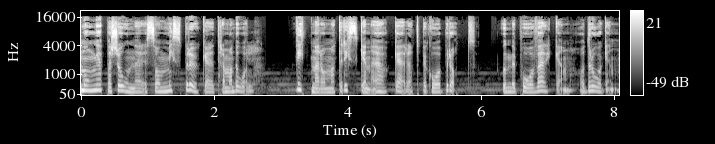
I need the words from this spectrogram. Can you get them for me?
Många personer som missbrukar tramadol vittnar om att risken ökar att begå brott under påverkan av drogen.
